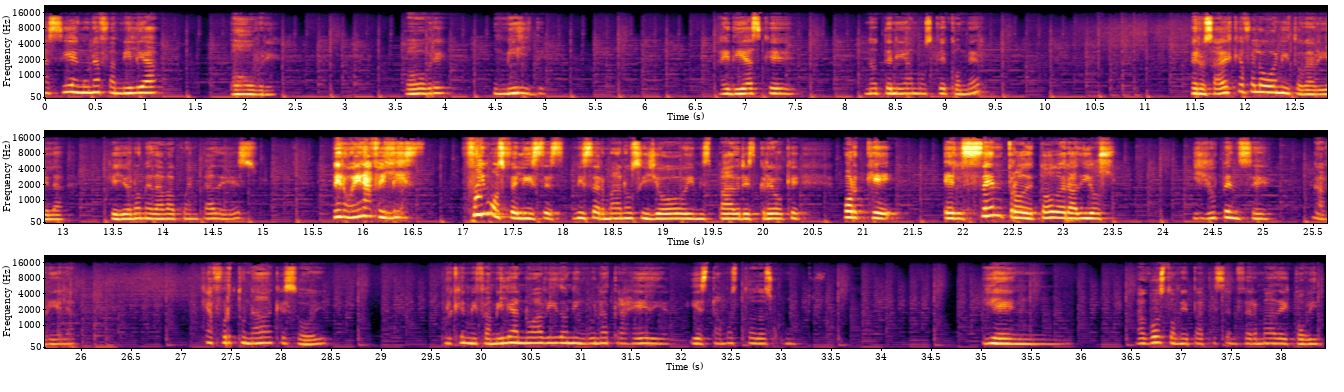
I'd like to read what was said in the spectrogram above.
nací en una familia pobre, pobre, humilde. Hay días que no teníamos que comer. Pero ¿sabes qué fue lo bonito, Gabriela? Que yo no me daba cuenta de eso. Pero era feliz. Fuimos felices, mis hermanos y yo y mis padres, creo que, porque el centro de todo era Dios. Y yo pensé, Gabriela, qué afortunada que soy, porque en mi familia no ha habido ninguna tragedia y estamos todos juntos. Y en agosto mi papi se enferma de COVID.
